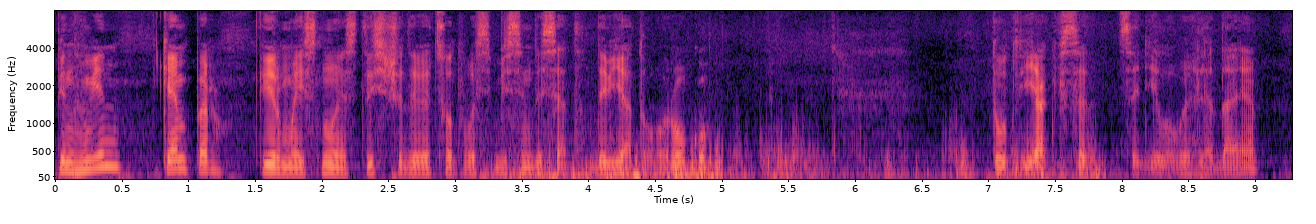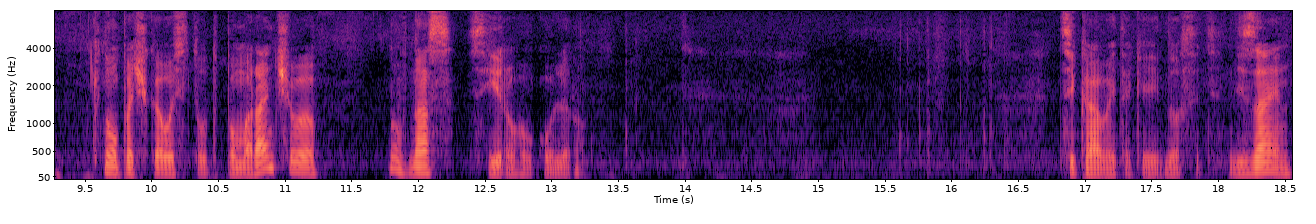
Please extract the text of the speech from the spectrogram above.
Пінгвін Кемпер. Фірма існує з 1989 року. Тут як все це діло виглядає. Кнопочка ось тут помаранчева, ну, в нас сірого кольору. Цікавий такий досить дизайн.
